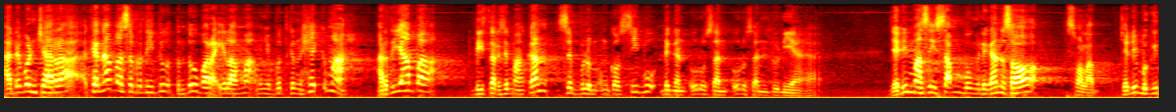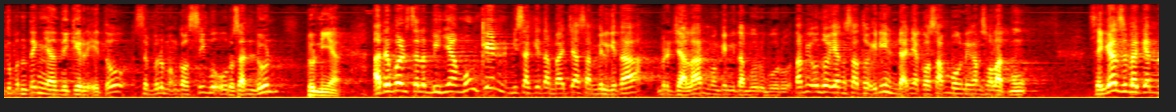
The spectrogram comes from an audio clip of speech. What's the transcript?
Adapun cara, kenapa seperti itu? Tentu para ulama menyebutkan hikmah. Artinya apa? Diterjemahkan sebelum engkau sibuk dengan urusan-urusan dunia. Jadi masih sambung dengan so, sholat. Jadi begitu pentingnya zikir itu sebelum engkau sibuk urusan dun, dunia. Adapun selebihnya mungkin bisa kita baca sambil kita berjalan, mungkin kita buru-buru. Tapi untuk yang satu ini hendaknya kau sambung dengan sholatmu. Sehingga sebagian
